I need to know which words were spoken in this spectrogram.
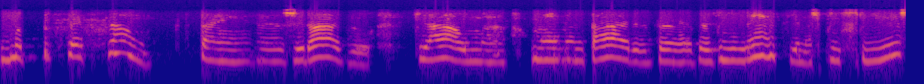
uma percepção que tem uh, gerado que há uma, um aumentar da, da violência nas periferias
